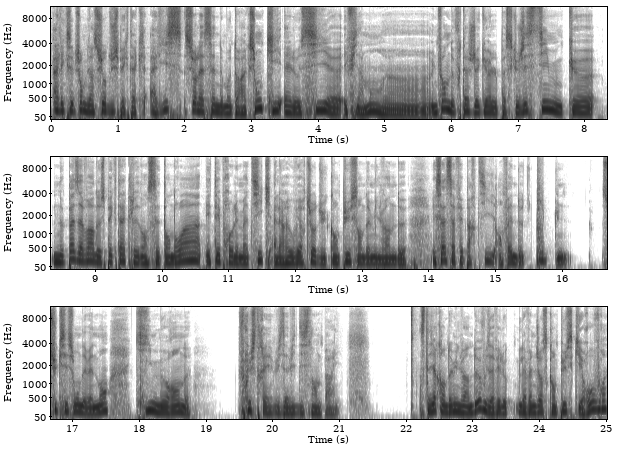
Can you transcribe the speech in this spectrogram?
À l'exception bien sûr du spectacle Alice sur la scène de moteur action qui elle aussi euh, est finalement euh, une forme de foutage de gueule parce que j'estime que ne pas avoir de spectacle dans cet endroit était problématique à la réouverture du campus en 2022 et ça ça fait partie en fait de toute une succession d'événements qui me rendent frustré vis-à-vis de Disneyland Paris. C'est-à-dire qu'en 2022, vous avez l'Avengers Campus qui rouvre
